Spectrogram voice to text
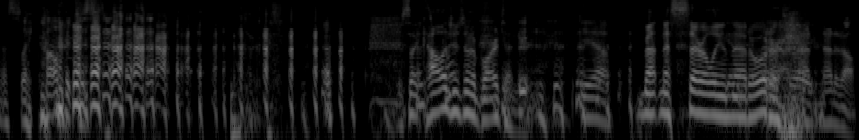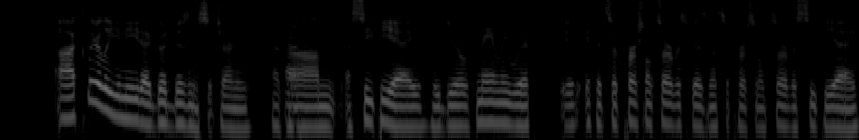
a psychologist. A psychologist and a bartender. yeah. Not necessarily in Yeah, that order. that's not, not at all. Uh, clearly, you need a good business attorney, Okay. um, a CPA who deals mainly with, if, if it's a personal service business, a personal service CPA,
